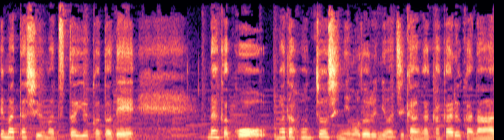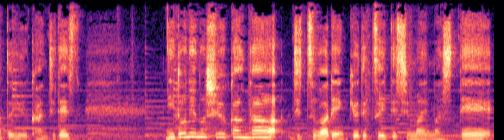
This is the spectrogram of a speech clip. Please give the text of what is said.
でまた週末ということでなんかこうまだ本調子に戻るには時間がかかるかなという感じです。二度寝の習慣が実は連休でついてしまいまして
